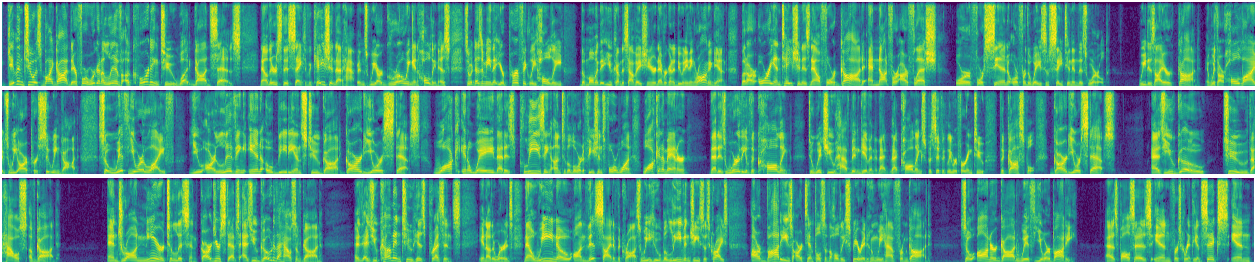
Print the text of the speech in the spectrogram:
given to us by God, therefore we're going to live according to what God says. Now, there's this sanctification that happens. We are growing in holiness. So it doesn't mean that you're perfectly holy the moment that you come to salvation, you're never going to do anything wrong again. But our orientation is now for God and not for our flesh or for sin or for the ways of Satan in this world. We desire God, and with our whole lives, we are pursuing God. So, with your life, you are living in obedience to God. Guard your steps. Walk in a way that is pleasing unto the Lord. Ephesians 4 1. Walk in a manner that is worthy of the calling to which you have been given. That, that calling specifically referring to the gospel. Guard your steps as you go to the house of God and draw near to listen. Guard your steps as you go to the house of God, as, as you come into his presence in other words. Now, we know on this side of the cross, we who believe in Jesus Christ, our bodies are temples of the Holy Spirit, whom we have from God. So honor God with your body. As Paul says in 1 Corinthians 6, in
